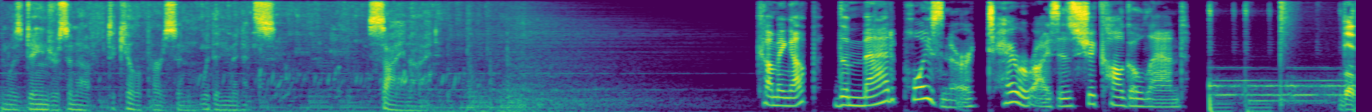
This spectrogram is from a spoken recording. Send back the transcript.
and was dangerous enough to kill a person within minutes cyanide. Coming up, the mad poisoner terrorizes Chicagoland. The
